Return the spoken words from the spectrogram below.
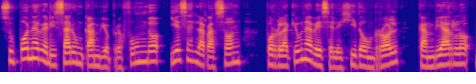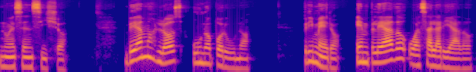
supone realizar un cambio profundo y esa es la razón por la que una vez elegido un rol, cambiarlo no es sencillo. Veámoslos uno por uno. Primero, empleado o asalariado.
